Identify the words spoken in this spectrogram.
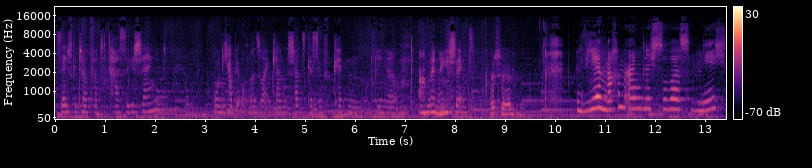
selbstgetöpferte Tasse geschenkt. Und ich habe ihr auch mal so ein kleines Schatzkästchen für Ketten und Ringe und Armbänder geschenkt. Voll schön. Wir machen eigentlich sowas nicht,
